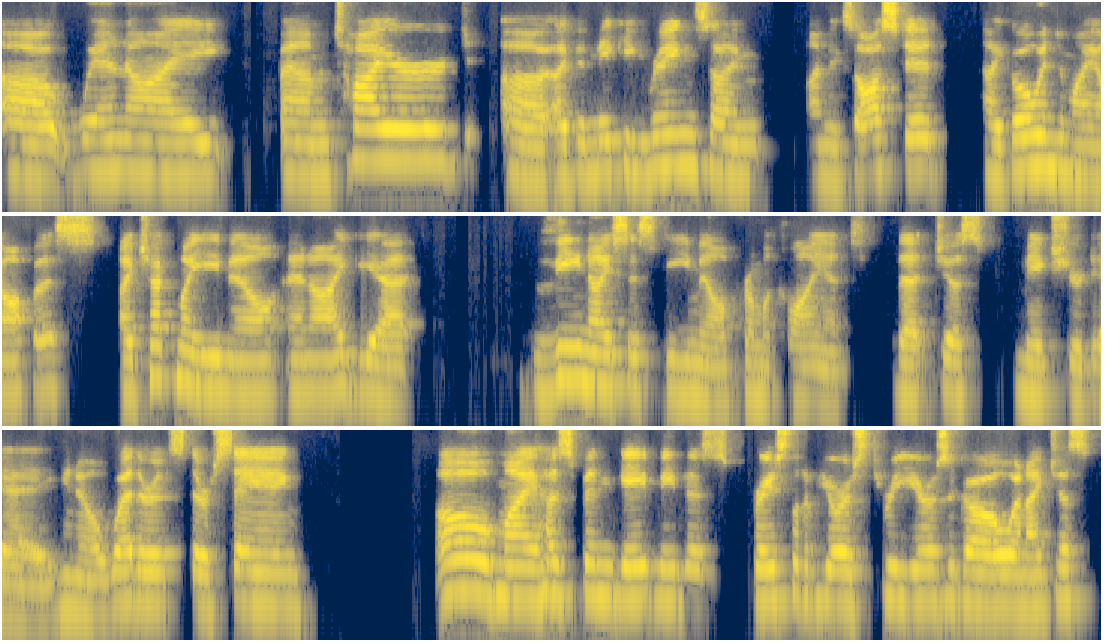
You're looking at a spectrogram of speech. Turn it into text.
uh, when I am tired. Uh, I've been making rings. I'm I'm exhausted. I go into my office. I check my email, and I get the nicest email from a client that just makes your day. You know, whether it's they're saying, Oh, my husband gave me this bracelet of yours three years ago, and I just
